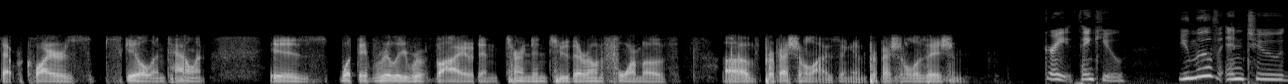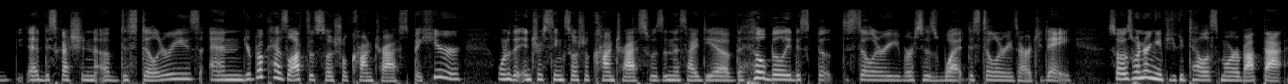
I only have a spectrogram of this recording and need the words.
that requires skill and talent is what they've really revived and turned into their own form of of professionalizing and professionalization. Great, thank you. You move into a discussion of distilleries, and your book has lots of social contrasts. But here, one of the interesting social contrasts was in this idea of the hillbilly dis- distillery versus what distilleries are today. So I was wondering if you could tell us more about that.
